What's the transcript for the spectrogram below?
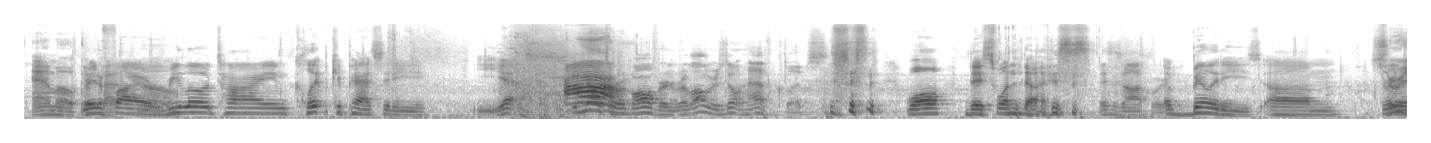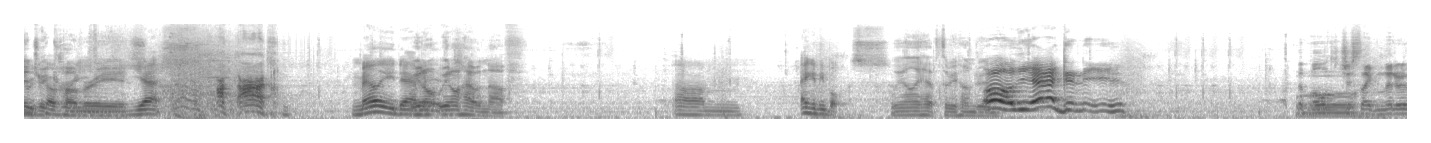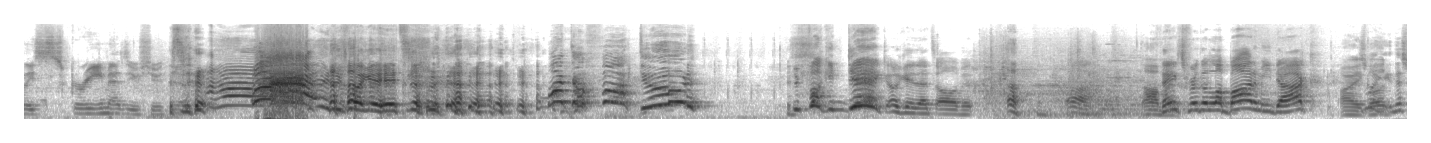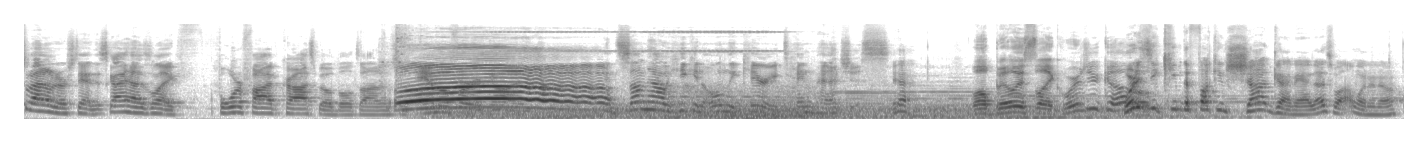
ammo, rate of fire, no. reload time, clip capacity. Yes. Even though it's a revolver, and revolvers don't have clips. well, this one does. This is awkward. Abilities. Um, syringe, Syringe recovery. recovery. Yes. Melee damage. We don't. We don't have enough. Um, agony bolts. We only have 300. Oh, the agony! the bolts just like literally scream as you shoot them. it them. just fucking hits him. what the fuck, dude? you fucking dick! Okay, that's all of it. Ah, Oh, my- thanks for the lobotomy, Doc. All right, This is, go. what, this is what I don't understand. This guy has like four or five crossbow bolts on him, some ammo for a gun, Oh! and somehow he can only carry ten matches. Yeah. Well, Billy's like, where'd you go? Where does he keep the fucking shotgun at? That's what I want to know.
